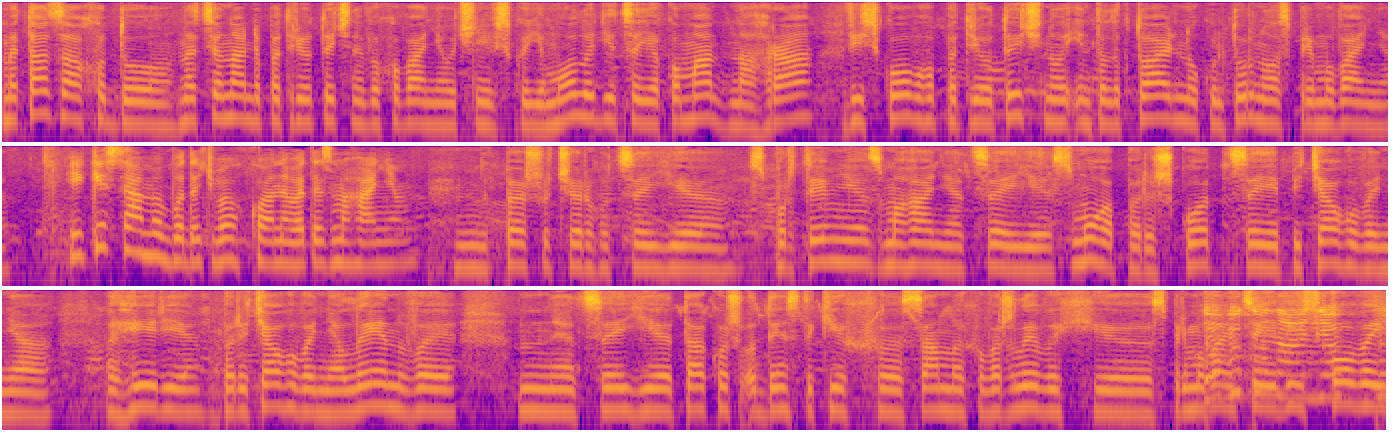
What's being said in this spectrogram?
Мета заходу національно-патріотичне виховання учнівської молоді. Це є командна гра військового, патріотичного, інтелектуального, культурного спрямування. Які саме будуть виконувати змагання? В першу чергу це є спортивні змагання, це є смуга перешкод, це є підтягування гирі, перетягування линви. Це є також один з таких е, самих важливих е, спрямувань. Це є військовий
